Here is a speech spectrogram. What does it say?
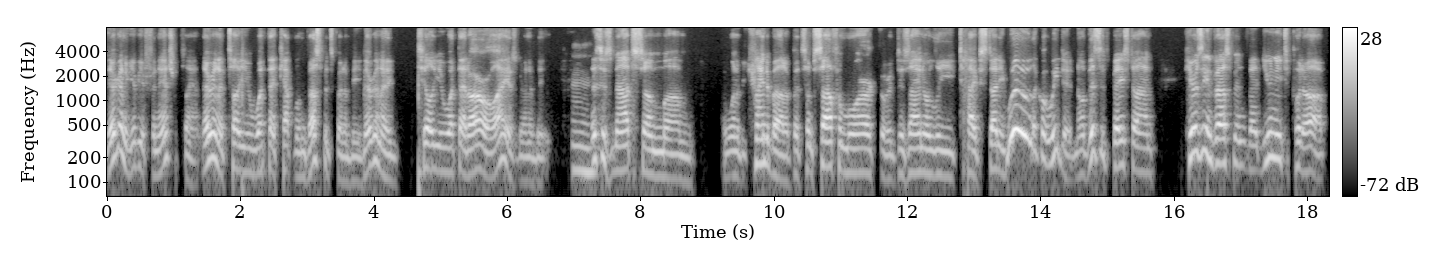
they're going to give you a financial plan. They're going to tell you what that capital investment is going to be. They're going to tell you what that ROI is going to be. Mm. This is not some, um, I want to be kind about it, but some sophomore or designerly type study. Woo, look what we did. No, this is based on here's the investment that you need to put up,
